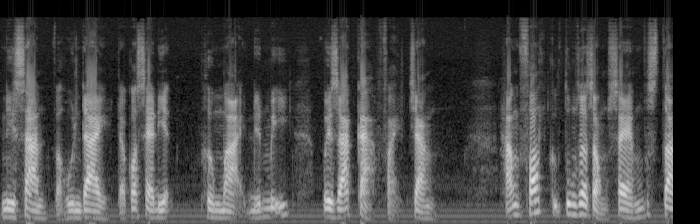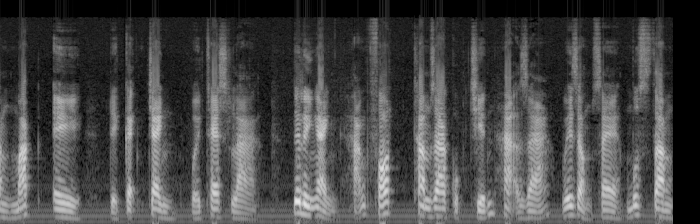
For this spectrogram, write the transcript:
Nissan và Hyundai đã có xe điện thương mại đến Mỹ với giá cả phải chăng. Hãng Ford cũng tung ra dòng xe Mustang Mach-E để cạnh tranh với Tesla. Đây là hình ảnh hãng Ford tham gia cuộc chiến hạ giá với dòng xe Mustang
